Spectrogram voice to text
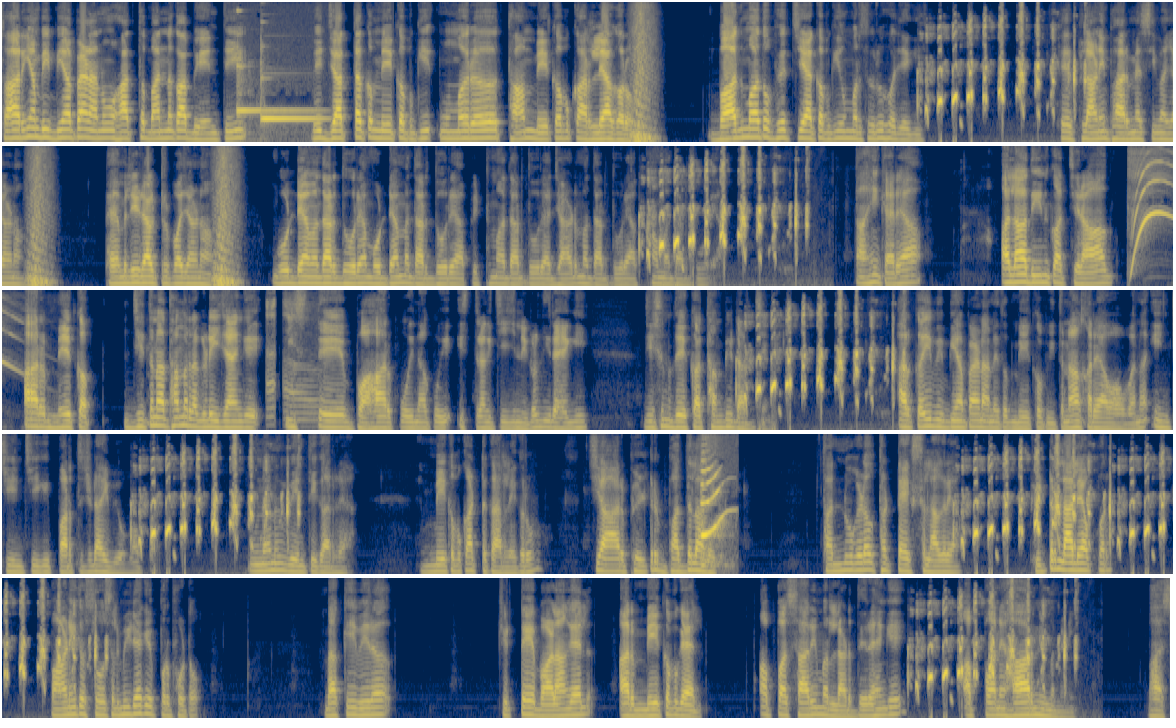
ਸਾਰੀਆਂ ਬੀਬੀਆਂ ਭੈਣਾਂ ਨੂੰ ਹੱਥ ਬੰਨ ਕੇ ਬੇਨਤੀ ਵੀ ਜਦ ਤੱਕ ਮੇਕਅਪ ਕੀ ਉਮਰ था मेकअप कर लिया करो बाद में तो फिर चेकअप की उम्र शुरू हो जाएगी फिर फलानी फार्मेसी में जाना फैमिली डॉक्टर पर जाना गोड्या में दर्द हो रहा मोड्या में दर्द हो रहा पिठ में दर्द हो रहा जाड़ में दर्द हो रहा अखा में दर्द हो रहा ताही कह रहा अलादीन का चिराग और मेकअप जितना हम रगड़ी जाएंगे इससे बाहर कोई ना कोई इस तरह की चीज निकलती रहेगी जिसਨੂੰ ਦੇਖ ਕੇ ਥੰਮ ਵੀ ਡਰ ਜਾਂਦੇ ਔਰ ਕਈ ਬੀਬੀਆਂ ਭੈਣਾਂ ਨੇ ਤਾਂ ਮੇਕਅਪ ਇਤਨਾ ਕਰਿਆ ਹੋਇਆ ਹੋਵੇ ਨਾ ਇੰਚੀ ਇੰਚੀ ਦੀ ਪਰਤ ਚੜਾਈ ਵੀ ਹੋਵੇ ਉਹਨਾਂ ਨੂੰ ਵੀ ਬੇਨਤੀ ਕਰ ਰਿਹਾ ਮੇਕਅਪ ਘੱਟ ਕਰ ਲਿਆ ਕਰੋ ਚਾਰ ਫਿਲਟਰ ਵੱਧ ਲਾ ਲਓ ਤੁਹਾਨੂੰ ਕਿਹੜਾ ਉੱਥੇ ਟੈਕਸ ਲੱਗ ਰਿਹਾ ਫਿਲਟਰ ਲਾ ਲਿਆ ਉੱਪਰ ਪਾਣੀ तो सोशल मीडिया के ऊपर फोटो ਬਾਕੀ ਵੀਰ ਚਿੱਟੇ ਵਾਲਾਂ ਗੈਲ ਔਰ ਮੇਕਅਪ ਗੈਲ ਆਪਾਂ ਸਾਰੀ ਉਮਰ ਲੜਦੇ ਰਹਾਂਗੇ ਆਪਾਂ ਨੇ ਹਾਰ ਨਹੀਂ ਮੰਨਣੀ ਬਸ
